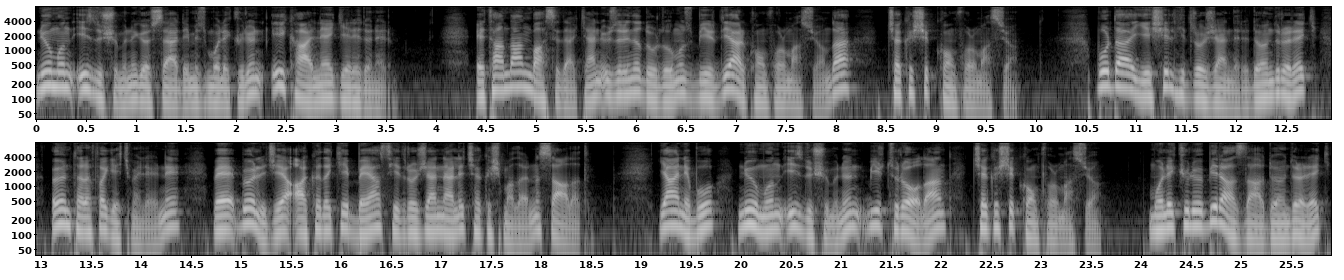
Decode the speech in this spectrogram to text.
Newman iz düşümünü gösterdiğimiz molekülün ilk haline geri dönelim. Etandan bahsederken üzerinde durduğumuz bir diğer konformasyon da çakışık konformasyon. Burada yeşil hidrojenleri döndürerek ön tarafa geçmelerini ve böylece arkadaki beyaz hidrojenlerle çakışmalarını sağladım. Yani bu Newman iz düşümünün bir türü olan çakışık konformasyon. Molekülü biraz daha döndürerek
